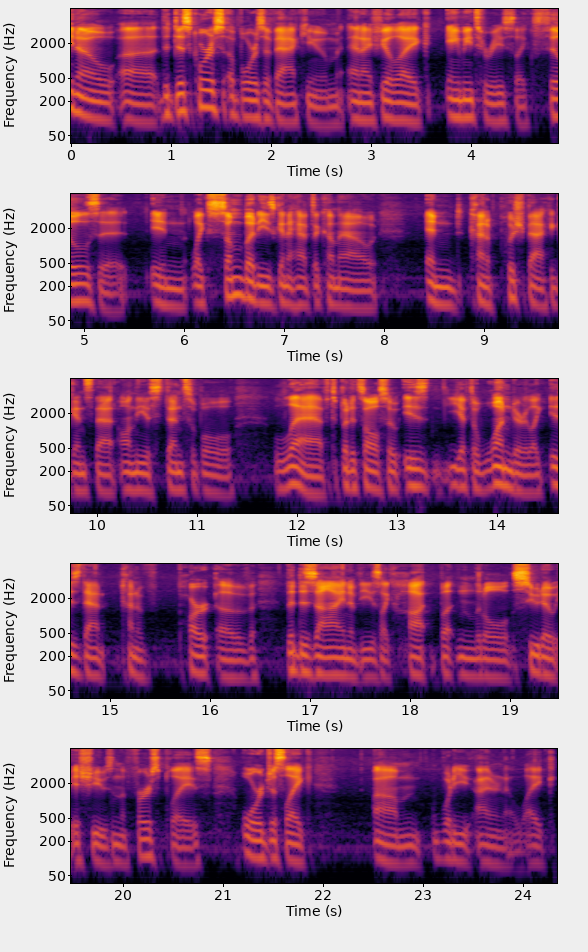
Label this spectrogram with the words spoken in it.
you know uh the discourse abhors a vacuum, and I feel like Aimee Terese like fills it in like somebody's gonna have to come out and kind of push back against that on the ostensible left. But it's also is you have to wonder like is that kind of part of the design of these like hot button little pseudo issues in the first place or just like um what do you i don't know like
